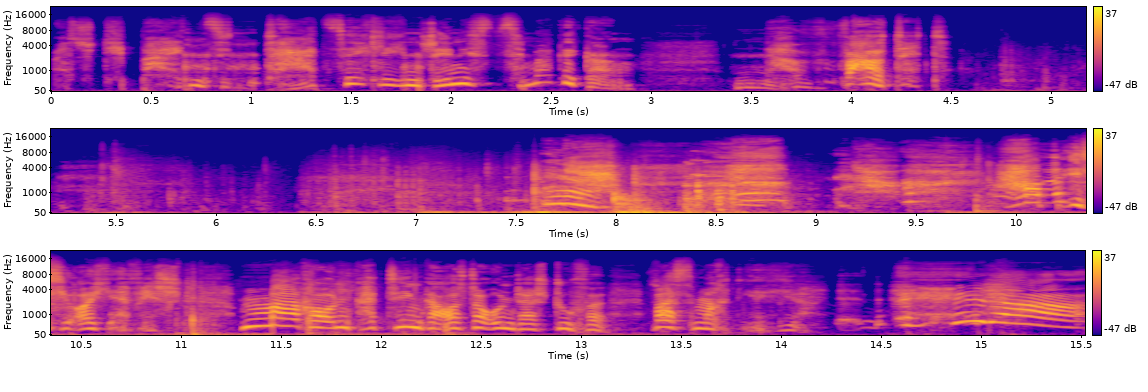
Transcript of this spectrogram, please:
Also die beiden sind tatsächlich in Jennys Zimmer gegangen. Na, wartet! Hab ich euch erwischt. Mara und Katinka aus der Unterstufe. Was macht ihr hier? Hilda,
